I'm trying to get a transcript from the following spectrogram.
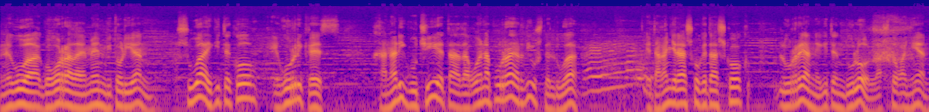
Negua gogorra da hemen Vitorian, sua egiteko egurrik ez. Janari gutxi eta dagoen apurra erdi usteldua. Eta gainera askok eta askok lurrean egiten dulo lasto gainean.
